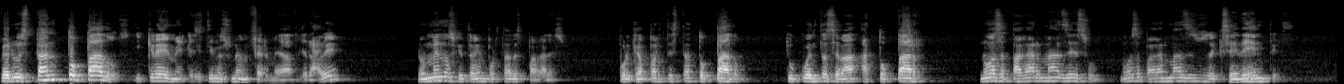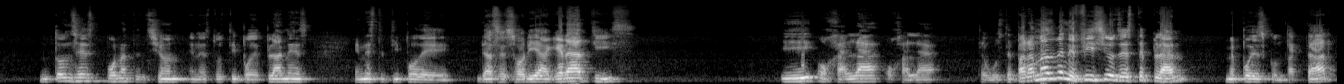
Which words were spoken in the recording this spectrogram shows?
pero están topados. Y créeme que si tienes una enfermedad grave, lo menos que te va a importar es pagar eso, porque aparte está topado. Tu cuenta se va a topar. No vas a pagar más de eso, no vas a pagar más de esos excedentes. Entonces, pon atención en estos tipos de planes, en este tipo de, asesoría gratis y ojalá, ojalá te guste. Para más beneficios de este plan, me puedes contactar.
